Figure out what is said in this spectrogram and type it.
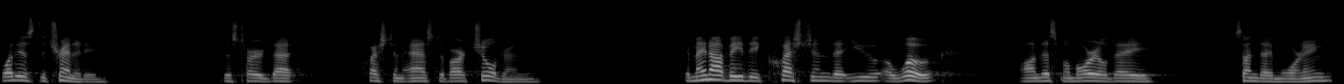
What is the Trinity? Just heard that question asked of our children. It may not be the question that you awoke on this Memorial Day Sunday morning,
